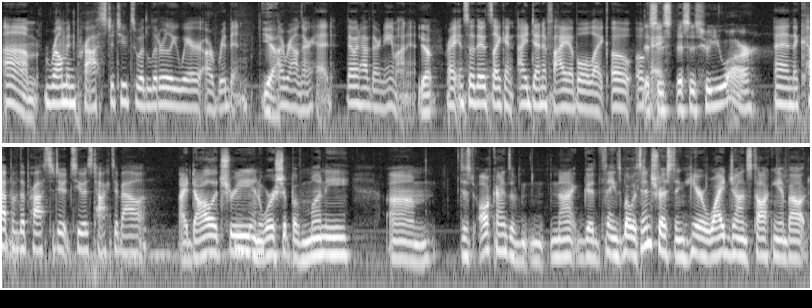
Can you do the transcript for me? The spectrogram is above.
um, Roman prostitutes would literally wear a ribbon Yeah. around their head that would have their name on it. Yep. Right. And so it's like an identifiable, like, oh, okay. This is this is who you are. and the cup of the prostitute too is talked about. Idolatry Mm-hmm. and worship of money, um, just all kinds of n- not good things. But what's interesting here, why John's talking about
